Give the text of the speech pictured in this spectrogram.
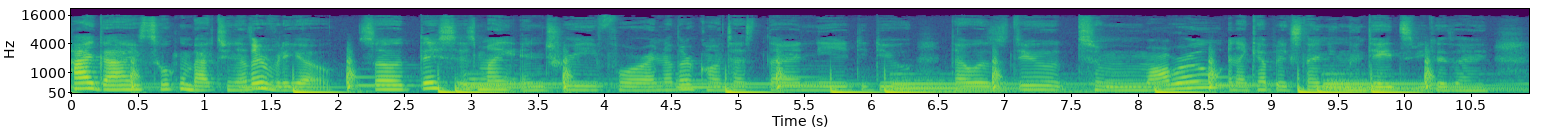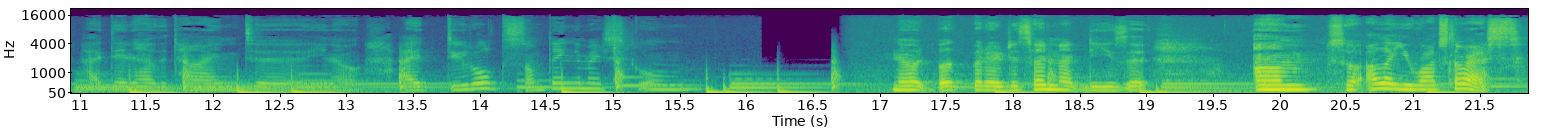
Hi guys, welcome back to another video. So this is my entry for another contest that I needed to do that was due tomorrow and I kept extending the dates because I, I didn't have the time to, you know, I doodled something in my school notebook but I decided not to use it. Um, so I'll let you watch the rest.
